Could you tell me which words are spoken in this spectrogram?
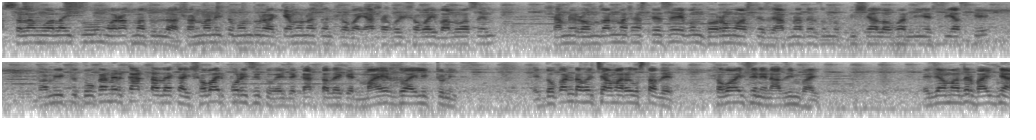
আসসালামু আলাইকুম ওরহমাতুল্লাহ সম্মানিত বন্ধুরা, কেমন আছেন সবাই? আশা করি সবাই ভালো আছেন। সামনে রমজান মাস আসতেছে এবং গরমও আসতেছে। আপনাদের জন্য বিশাল অফার নিয়ে এসেছি আজকে। আমি একটু দোকানের কার্ডটা দেখাই। সবাই পরিচিত। এই যে কার্ডটা দেখেন, মায়ের দোয়া ইলেকট্রনিক্স এই দোকানটা হচ্ছে আমার উস্তাদের। সবাই চেনেন, আজিম ভাই। এই যে আমাদের বাইকনা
